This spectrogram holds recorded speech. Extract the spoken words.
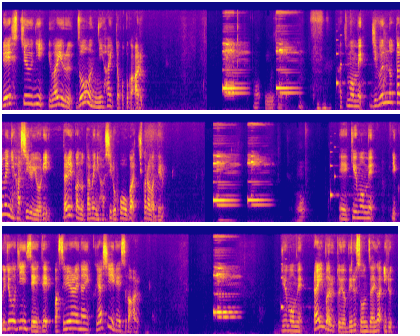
レース中にいわゆるゾーンに入ったことがある。あ、間違え8問目。自分のために走るより誰かのために走る方が力が出る。おえー、9問目。陸上人生で忘れられない悔しいレースがある。10問目。ライバルと呼べる存在がいる。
